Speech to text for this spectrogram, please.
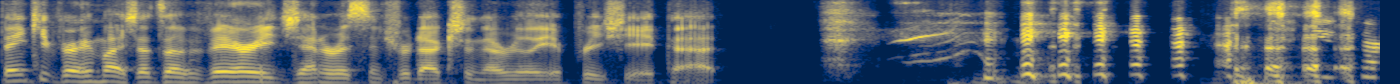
Thank you very much. That's a very generous introduction. I really appreciate that. To,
